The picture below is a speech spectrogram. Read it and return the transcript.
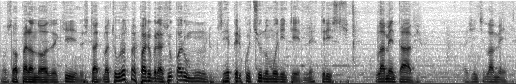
não só para nós aqui no estado de Mato Grosso, mas para o Brasil, para o mundo, que se repercutiu no mundo inteiro, né? Triste, lamentável. A gente lamenta.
